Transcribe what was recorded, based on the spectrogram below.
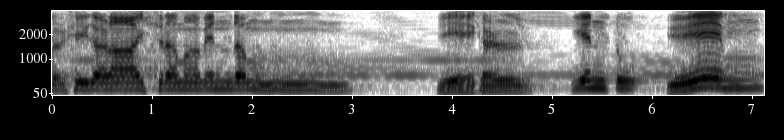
ಋಷಿಗಳಾಶ್ರಮವೆಂದಂ. ಏಗಳ್ ಎಂತು ಏಂ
